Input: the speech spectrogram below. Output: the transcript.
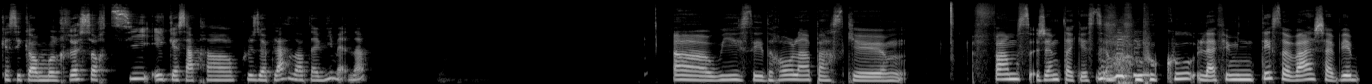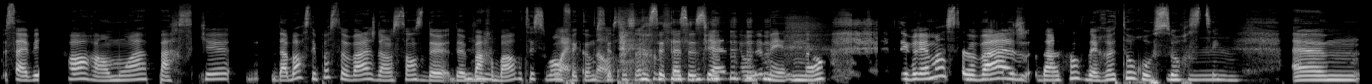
que c'est comme ressorti et que ça prend plus de place dans ta vie maintenant? Ah oui, c'est drôle hein, parce que hum, femme, j'aime ta question beaucoup. La féminité sauvage, ça, ça avait fort en moi parce que d'abord c'est pas sauvage dans le sens de, de mmh barbare tu sais souvent on fait comme cette, cette association là mais non. C'est vraiment sauvage dans le sens de retour aux sources tu sais. mmh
